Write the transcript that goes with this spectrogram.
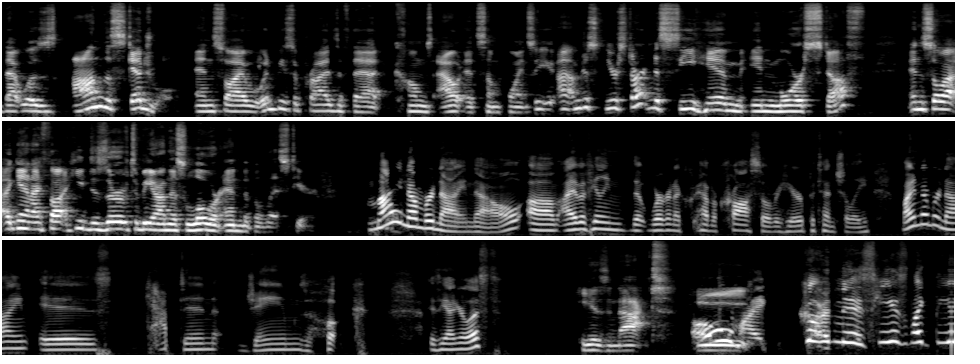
that was on the schedule and so I wouldn't be surprised if that comes out at some point. So you, I'm just you're starting to see him in more stuff, and so I, again, I thought he deserved to be on this lower end of the list here. My number nine now. Um, I have a feeling that we're going to have a crossover here potentially. My number nine is Captain James Hook. Is he on your list? He is not. He, oh my goodness, he is like the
